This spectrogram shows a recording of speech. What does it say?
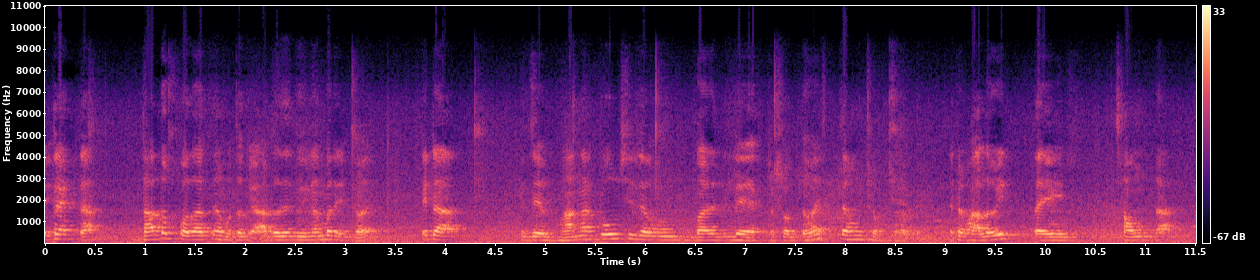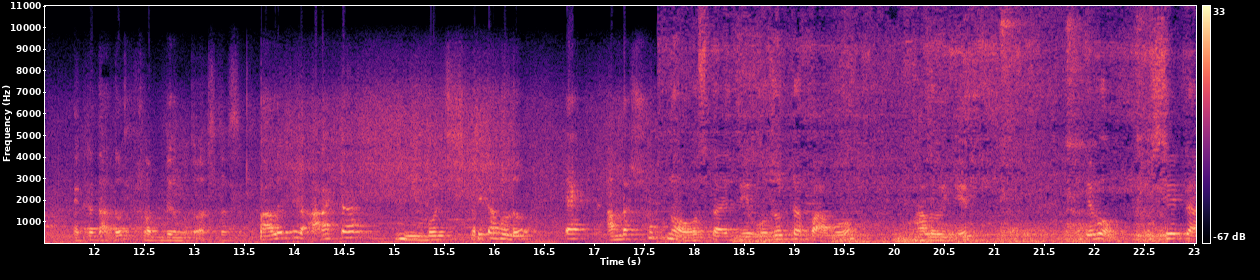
এটা একটা ধাতব পদার্থের মতো আদাতে দুই নম্বর ইট হয়। এটা যে ভাঙা কলসি যেমন বাড়ি দিলে একটা শব্দ হয়, তেমন শব্দ হবে। এটা ভালো ইট তাই সাউন্ডটা একটা ধাতব শব্দের মতো আস্তে আস্তে তাহলে আর একটা বৈশিষ্ট্য, সেটা হলো, এক, আমরা শুকনো অবস্থায় যে ওজনটা পাবো, ভালো ইটের এবং সেটা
